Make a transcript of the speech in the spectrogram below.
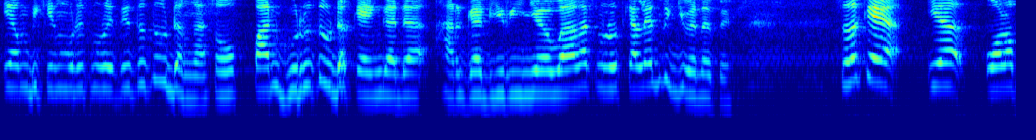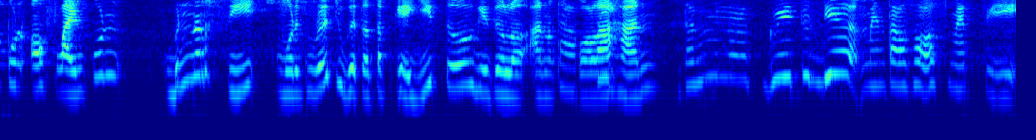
yang bikin murid-murid itu tuh udah nggak sopan, guru tuh udah kayak nggak ada harga dirinya banget. Menurut kalian tuh gimana tuh? Soalnya kayak ya walaupun offline pun bener sih murid-murid juga tetap kayak gitu gitu loh anak Tapi- sekolahan Tapi menurut gue itu dia mental sosmed sih.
